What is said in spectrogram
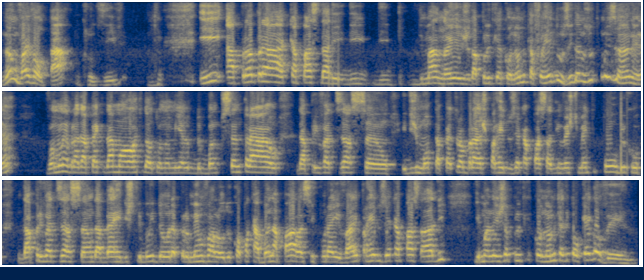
não vai voltar, inclusive. E a própria capacidade de, de, de manejo da política econômica foi reduzida nos últimos anos, né? Vamos lembrar da PEC da morte, da autonomia do Banco Central, da privatização e desmonte da Petrobras para reduzir a capacidade de investimento público, da privatização da BR Distribuidora pelo mesmo valor do Copacabana Palace e por aí vai, para reduzir a capacidade de manejo da política econômica de qualquer governo.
